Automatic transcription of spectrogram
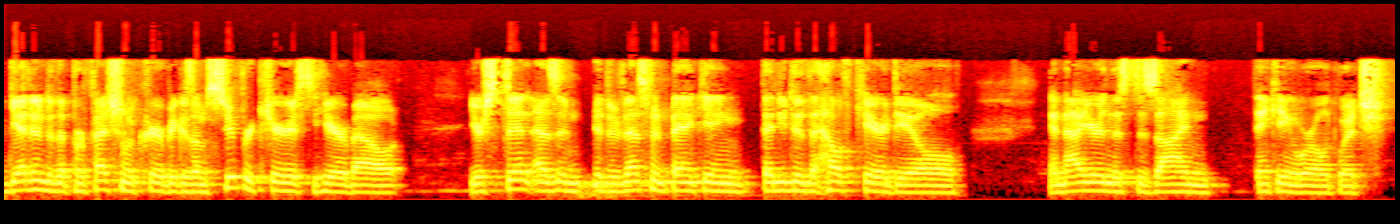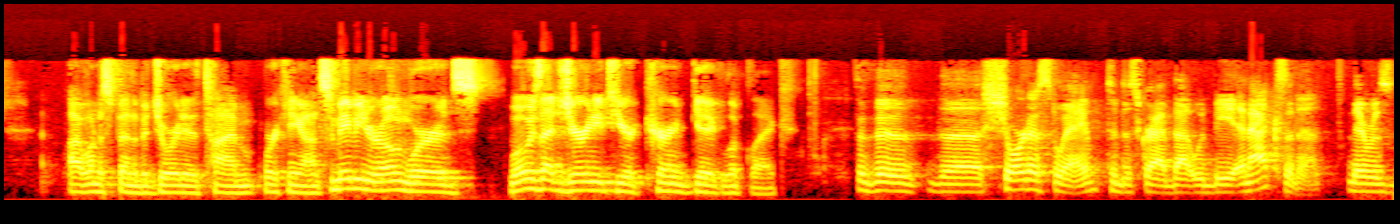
get into the professional career because I'm super curious to hear about your stint as in, in investment banking. Then you did the healthcare deal and now you're in this design thinking world, which I want to spend the majority of the time working on. So maybe in your own words, what was that journey to your current gig look like? So the the shortest way to describe that would be an accident. There was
